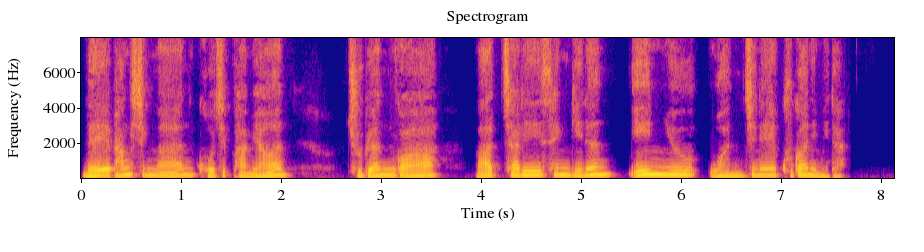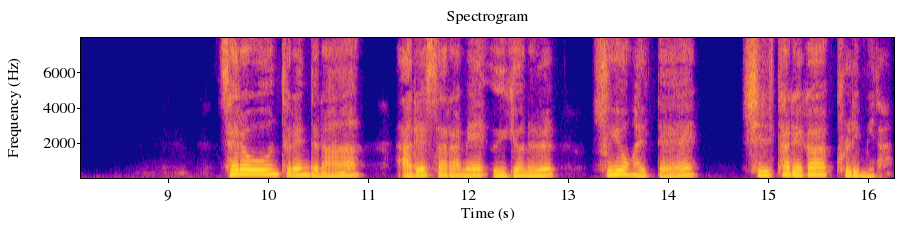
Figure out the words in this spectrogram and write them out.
내 방식만 고집하면 주변과 마찰이 생기는 인유 원진의 구간입니다. 새로운 트렌드나 아랫사람의 의견을 수용할 때 실타래가 풀립니다.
